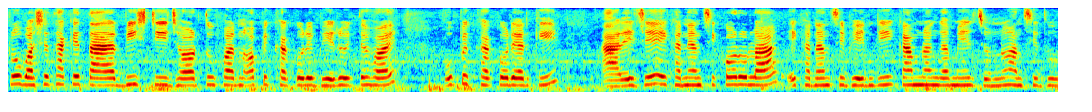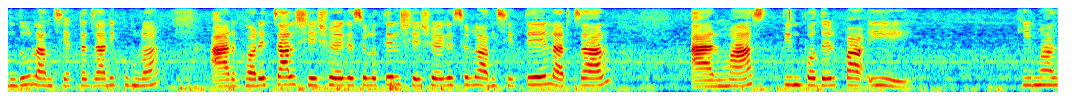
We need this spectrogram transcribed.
প্রবাসে থাকে তার বৃষ্টি, ঝড়, তুফান অপেক্ষা করে বের হইতে হয় উপেক্ষা করে আর কি। আর এই যে এখানে আনছি করলা, এখানে আনছি ভেন্ডি, কামরাঙ্গা মেয়ের জন্য আনছি ধুন্দুল, আনছি একটা জালি কুমড়া। আর ঘরে চাল শেষ হয়ে গেছিল, তেল শেষ হয়ে গেছিল, আনছি তেল আর চাল। আর মাছ তিন পদের পা, ই, কি মাছ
